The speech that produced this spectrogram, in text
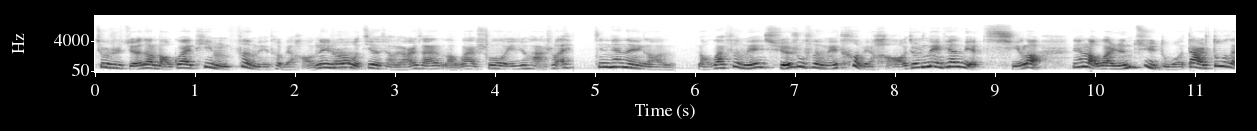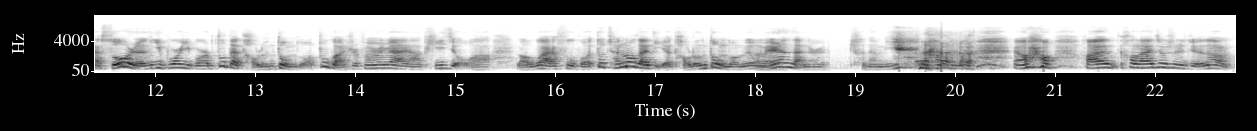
就是觉得老怪 team 氛围特别好。那时候我记得小袁儿在老怪说过一句话，说：“哎，今天那个。”老怪氛围学术氛围特别好，就是那天也齐了，那天老怪人巨多，但是都在所有人一波一波都在讨论动作，不管是疯人院呀、啤酒啊、老怪复活，都全都在底下讨论动作，就没人在那儿扯淡逼。然后好像后来就是觉得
